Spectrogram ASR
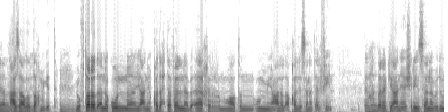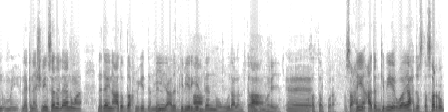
هذا عدد. ضخم جدا مم. يفترض أن نكون يعني قد احتفلنا بآخر مواطن أمي على الأقل سنة 2000 تمام. بالك يعني 20 سنة بدون أمية. لكن 20 سنة الآن ولدينا عدد ضخم جدا من في عدد كبير آه. جدا موجود على مستوى آه. الجمهورية آه، وخاصة القرى صحيح عدد مم. كبير ويحدث تسرب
